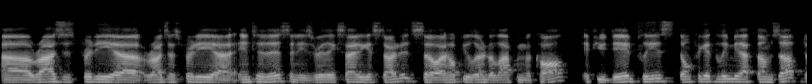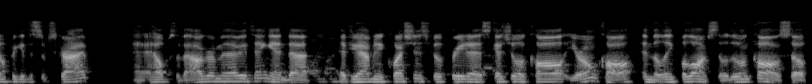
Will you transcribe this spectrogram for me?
uh, Raj is pretty uh, Raj is pretty uh, into this, and he's really excited to get started. So I hope you learned a lot from the call. If you did, please don't forget to leave me that thumbs up. Don't forget to subscribe. It helps with the algorithm and everything. And uh, if you have any questions, feel free to schedule a call, your own call, in the link below. I'm still doing calls, so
